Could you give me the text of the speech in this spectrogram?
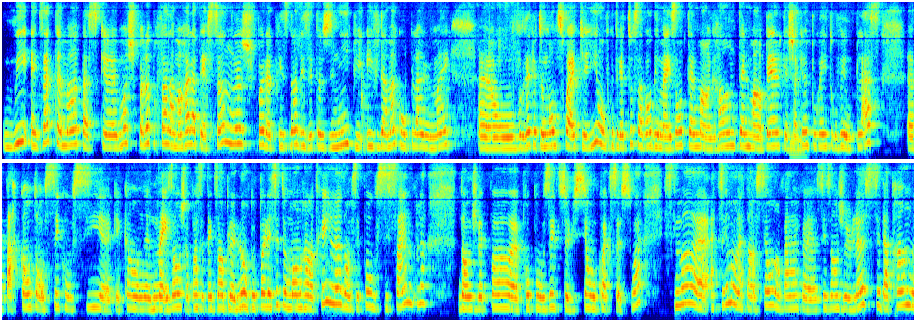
Oui, exactement, parce que moi, je suis pas là pour faire la morale à personne. Là. Je suis pas le président des États-Unis, puis évidemment qu'au plan humain, euh, on voudrait que tout le monde soit accueilli. On voudrait tous avoir des maisons tellement grandes, tellement belles que chacun pourrait y trouver une place. Euh, par contre, on sait qu'aussi euh, que quand on a une maison, je reprends cet exemple-là, on peut pas laisser tout le monde rentrer, là, donc c'est pas aussi simple. Donc, je vais pas proposer de solution ou quoi que ce soit. Ce qui m'a attiré mon attention envers ces enjeux-là, c'est d'apprendre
